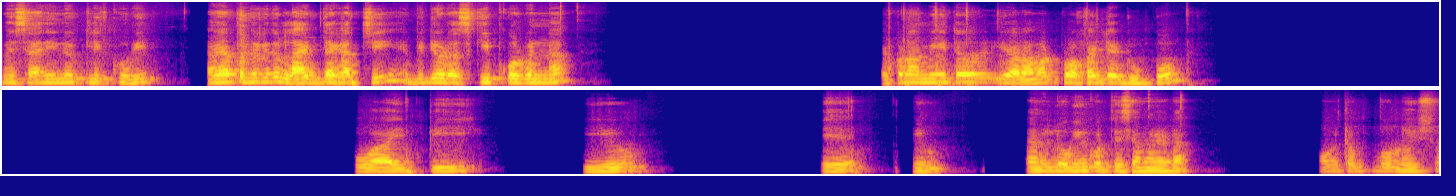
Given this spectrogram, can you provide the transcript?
আমি সাইন ইনে ক্লিক করি, আমি আপনাদের কিন্তু লাইভ দেখাচ্ছি। ভিডিওটা স্কিপ করবেন না। এখন আমি এটা আমার প্রোফাইলটা ঢুকবো। Y P U A U. আমি লগ ইন করতেছি আমার এটা। ওটা ভুল হয়েছে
